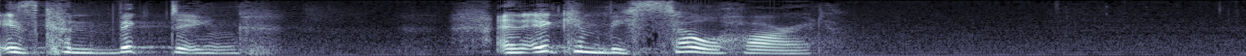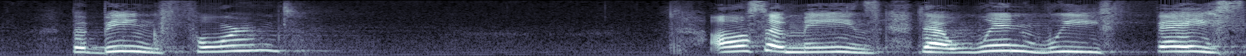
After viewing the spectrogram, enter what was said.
is convicting, and it can be so hard. But being formed also means that when we face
